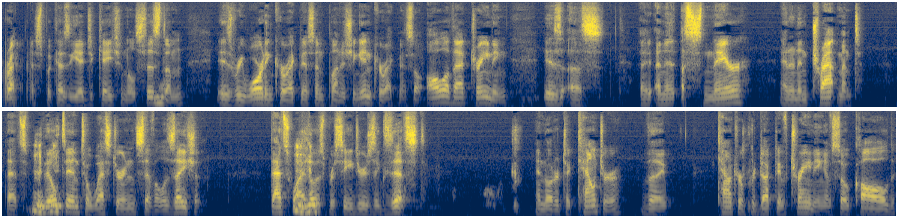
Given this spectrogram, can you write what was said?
Correctness, because the educational system is rewarding correctness and punishing incorrectness. So all of that training is a, a- an- a snare and an entrapment that's Mhm. built into Western civilization. That's why Mhm. those procedures exist in order to counter the counterproductive training of so-called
